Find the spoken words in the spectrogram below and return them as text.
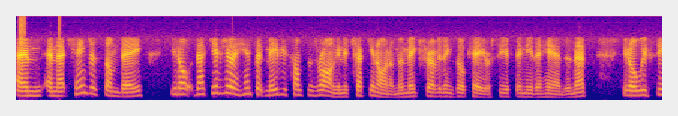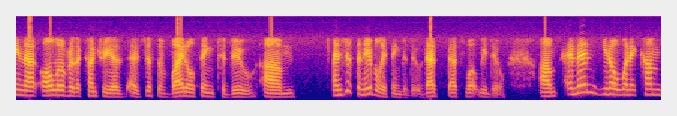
and and that changes someday, you know, that gives you a hint that maybe something's wrong and you check in on them and make sure everything's okay or see if they need a hand. And that's you know, we've seen that all over the country as, as just a vital thing to do, um, and just a neighborly thing to do. That's that's what we do. Um, and then, you know, when it comes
